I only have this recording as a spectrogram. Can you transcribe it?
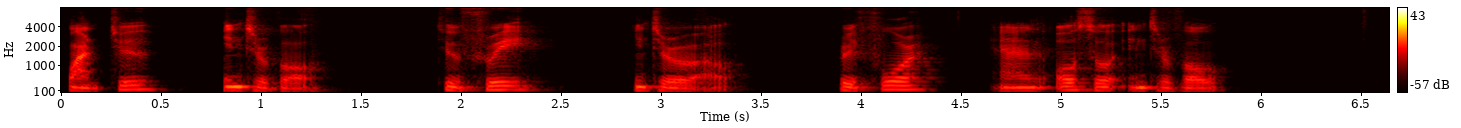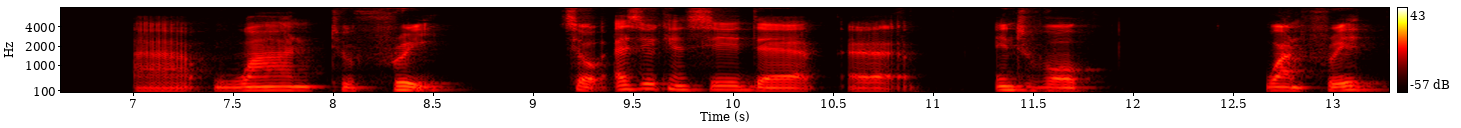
one, two, interval two, three, interval three, four, and also interval uh, one to three. So as you can see, the uh, interval one three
